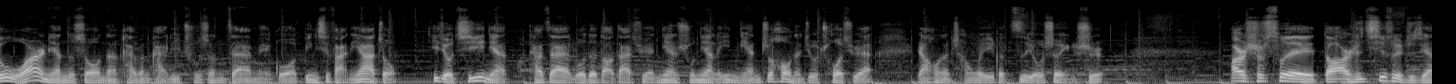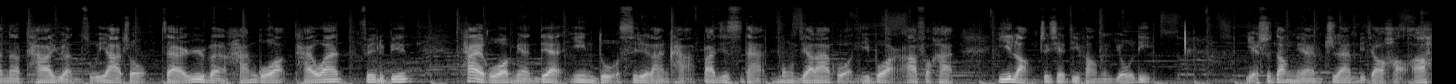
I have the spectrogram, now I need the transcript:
九五二年的时候呢，凯文·凯利出生在美国宾夕法尼亚州。一九七一年，他在罗德岛大学念书，念了一年之后呢，就辍学，然后呢，成为一个自由摄影师。二十岁到二十七岁之间呢，他远足亚洲，在日本、韩国、台湾、菲律宾、泰国、缅甸、印度、斯里兰卡、巴基斯坦、孟加拉国、尼泊尔、阿富汗、伊朗这些地方呢游历，也是当年治安比较好啊。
